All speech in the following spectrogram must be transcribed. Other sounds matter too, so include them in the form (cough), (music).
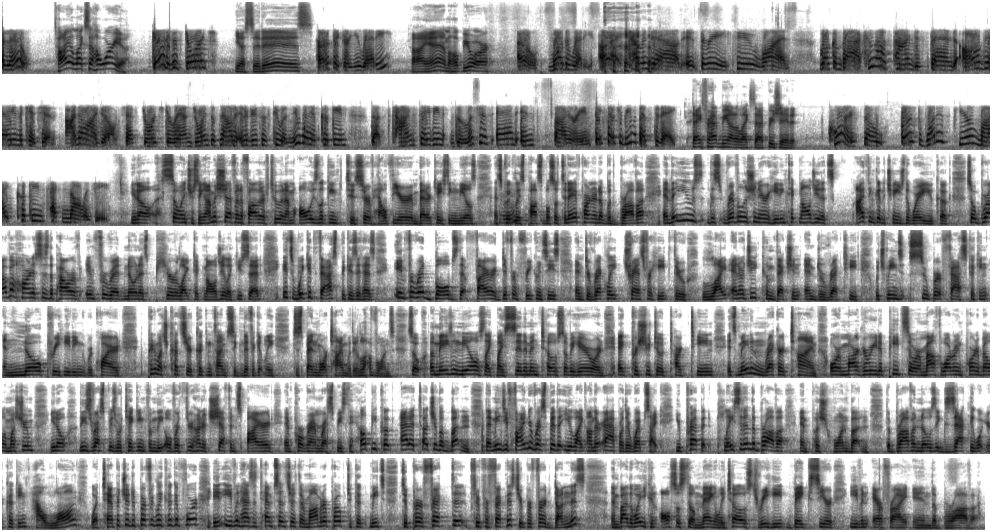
Hello. Hi, Alexa. How are you? Good. Is this George? Yes, it is. Perfect. Are you ready? I am. I hope you are. Oh, more than ready. All right. (laughs) Coming down in three, two, one. Welcome back. Who has time to spend all day in the kitchen? I know I don't. Chef George Duran joins us now to introduce us to a new way of cooking that's time-saving, delicious, and inspiring. Thanks so much for being with us today. Thanks for having me on, Alexa. I appreciate it. Of course. So First, what is Pure Light cooking technology? You know, so interesting. I'm a chef and a father of two, and I'm always looking to serve healthier and better tasting meals as quickly mm -hmm. as possible. So today I've partnered up with Brava, and they use this revolutionary heating technology that's I think going to change the way you cook. So Brava harnesses the power of infrared known as pure light technology, like you said. It's wicked fast because it has infrared bulbs that fire at different frequencies and directly transfer heat through light energy, convection, and direct heat, which means super fast cooking and no preheating required. It pretty much cuts your cooking time significantly to spend more time with your (laughs) loved ones. So amazing meals like my cinnamon toast over here or an egg prosciutto tartine, it's made in record time, or margherita margherita pizza or mouth-watering portobello mushroom. You know, these recipes we're taking from the over 300 chef-inspired and program recipes to help you cook at a touch of a button. That means you find a recipe that you like on their app or their website. You prep it, place it in the Brava, and push one button. The Brava knows exactly what you're cooking, how long, what temperature to perfectly cook it for. It even has a temp sensor thermometer probe to cook meats to perfect to perfectness, to your preferred doneness. And by the way, you can also still manually toast, reheat, bake, sear, even air fry in the Brava.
